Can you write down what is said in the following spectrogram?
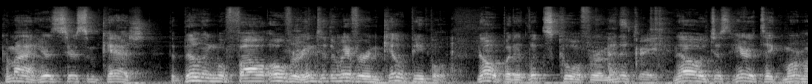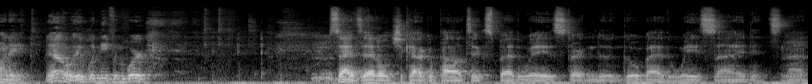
come on, here's here's some cash. The building will fall over into the river and kill people. No, but it looks cool for a minute. great. No, just here, take more money. No, it wouldn't even work. Besides that, old Chicago politics, by the way, is starting to go by the wayside. It's mm-hmm. not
